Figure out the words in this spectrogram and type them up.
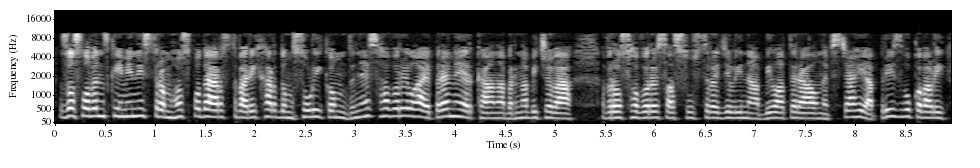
So slovenským ministrom hospodárstva Richardom Sulíkom dnes hovorila aj premiérka Anna Brnabičová. V rozhovore sa sústredili na bilaterálne vzťahy a prizvukovali,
